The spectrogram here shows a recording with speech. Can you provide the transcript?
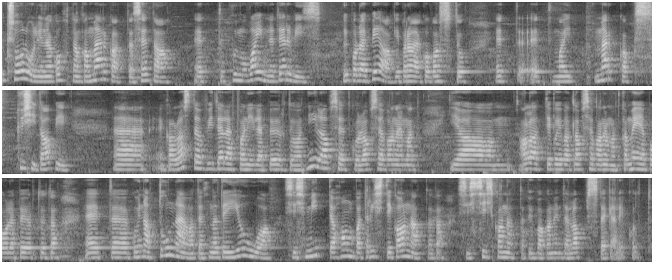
üks oluline koht on ka märgata seda et kui mu vaimne tervis võib-olla ei peagi praegu vastu, et, et ma ei märkaks küsida abi äh, ega lasteabitelefonile pöörduvad nii lapsed kui lapsevanemad ja alati võivad lapsevanemad ka meie poole pöörduda. et äh, kui nad tunnevad, et nad ei jõua, siis mitte hambad risti kannatada, siis, siis kannatab juba ka nende laps tegelikult.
